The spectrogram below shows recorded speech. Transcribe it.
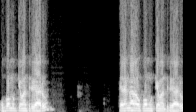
ఉప ముఖ్యమంత్రి గారు తెలంగాణ ఉప ముఖ్యమంత్రి గారు.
